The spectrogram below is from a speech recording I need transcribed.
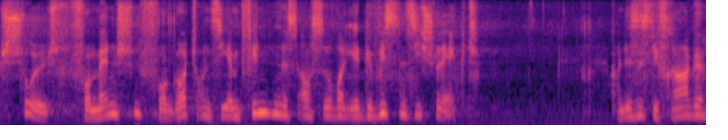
Schuld vor Menschen, vor Gott und sie empfinden es auch so, weil ihr Gewissen sie schlägt. Und es ist die Frage,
